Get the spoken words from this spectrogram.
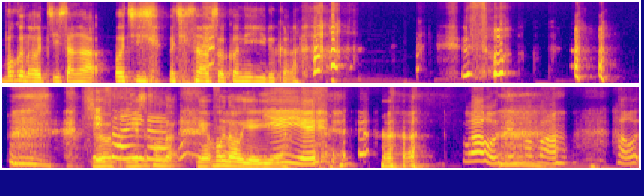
僕のおじさんがおじおじさんはそこにいるから。小さい碰な到也碰到我爷爷。いえ わお全部パンはお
